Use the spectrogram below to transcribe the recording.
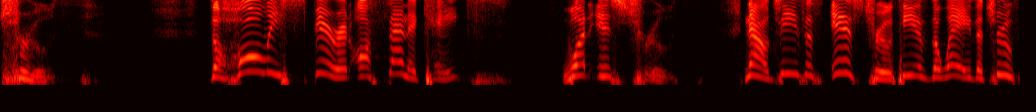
truth. The Holy Spirit authenticates what is truth. Now, Jesus is truth. He is the way, the truth,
